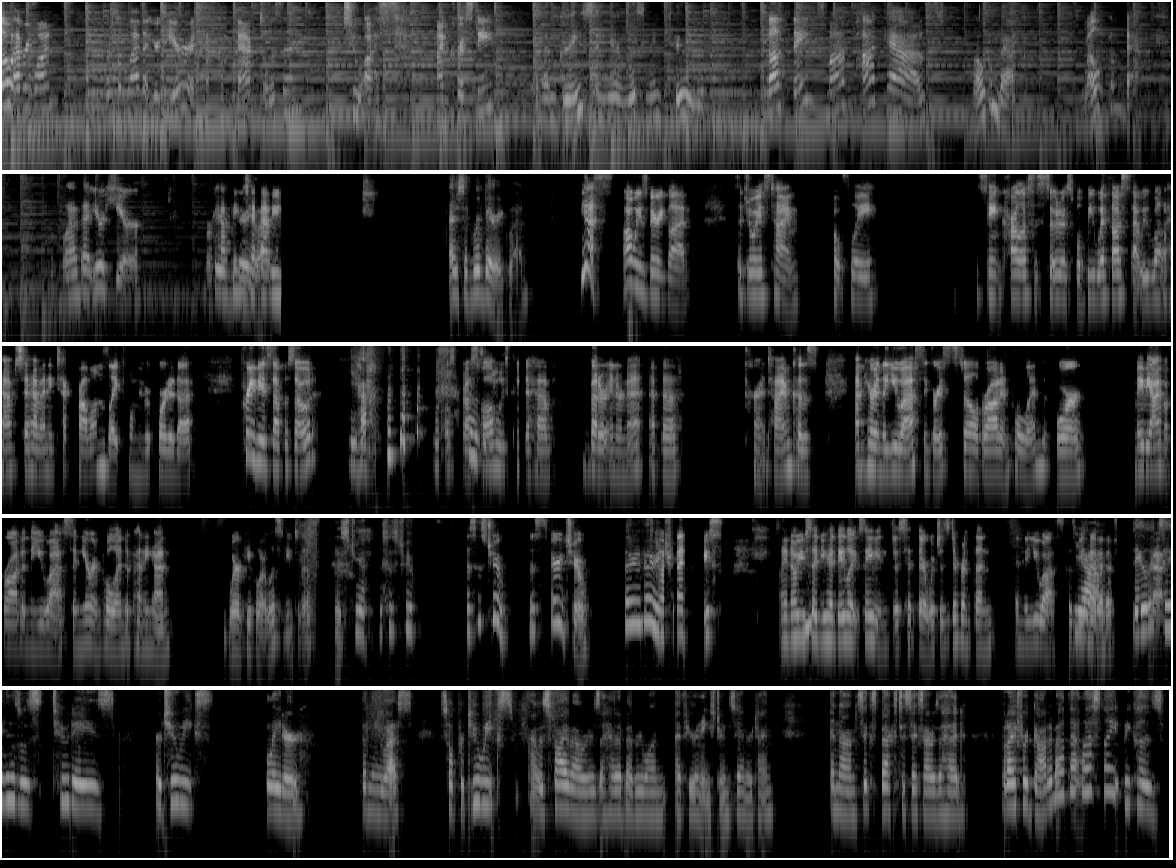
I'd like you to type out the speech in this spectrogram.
Hello, everyone. We're so glad that you're here and have come back to listen to us. I'm Christy, And I'm Grace, and you're listening to the Thanks Mom podcast. Welcome Back. Welcome back. We're glad that you're here. We're We're happy to have you. I said we're very glad. Yes, always very glad. It's a joyous time. Hopefully, St. Carlos Acutis will be with us, that we won't have to have any tech problems like when we recorded a previous episode. Yeah. a little stressful. We seem to have better internet at the current time because I'm here in the US and Grace is still abroad in Poland, or maybe I'm abroad in the US and you're in Poland, depending on where people are listening to this. this is true. This is true. This is true. This is very true. Very, very How true. Grace? I know you Mhm. said you had daylight savings just hit there, which is different than in the US because we had Yeah. it. A, Daylight back. savings was two days or two weeks later than the US. So for two weeks, I was five hours ahead of everyone if you're in Eastern Standard Time. And now I'm six back to six hours ahead. But I forgot about that last night because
